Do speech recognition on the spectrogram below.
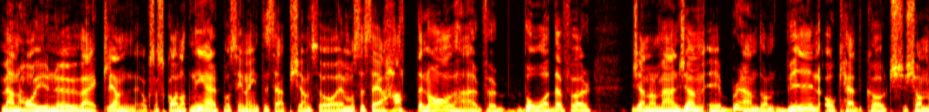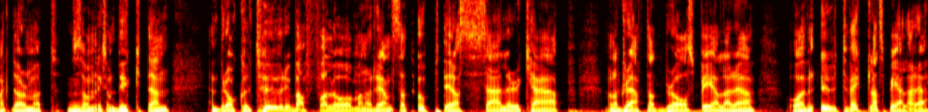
men har ju nu verkligen också skalat ner på sina interceptions och jag måste säga hatten av här för både för general managern Brandon Bean och head coach Sean McDermott som liksom byggt en, en bra kultur i Buffalo, man har rensat upp deras salary cap, man har draftat bra spelare och även utvecklat spelare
